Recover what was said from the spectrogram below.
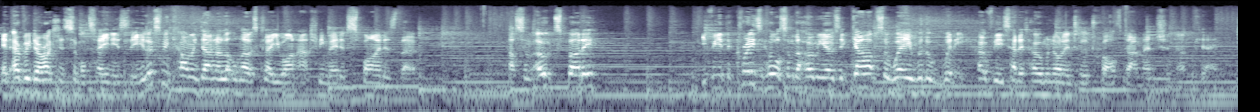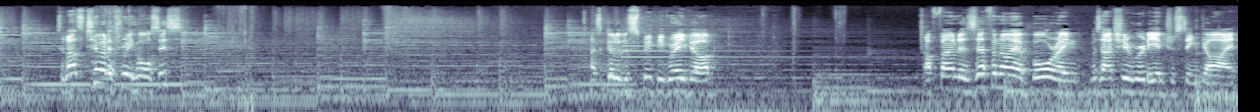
in every direction simultaneously. He looks to be calming down a little now it's clear you aren't actually made of spiders, though. Have some oats, buddy. You feed the crazy horse of the homing oats, it gallops away with a whinny. Hopefully he's headed home and not into the 12th dimension. Okay. So that's two out of three horses. Let's go to the spooky graveyard. I found a Zephaniah Boring was actually a really interesting guy.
